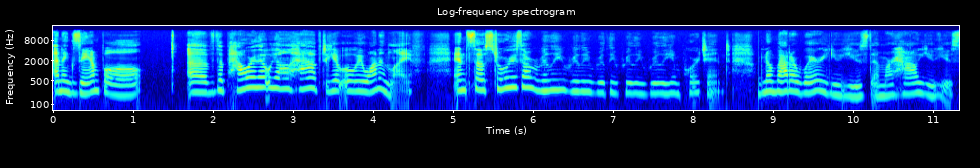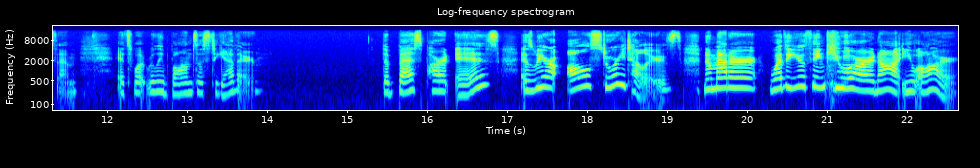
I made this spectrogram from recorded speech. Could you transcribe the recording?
an example of the power that we all have to get what we want in life. And so stories are really, really, really, really, really important. No matter where you use them or how you use them, it's what really bonds us together. The best part is is we are all storytellers. No matter whether you think you are or not, you are.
